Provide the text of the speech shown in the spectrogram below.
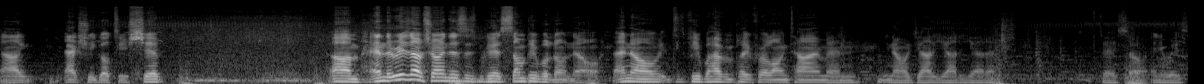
Uh, actually go to your ship. Um, and the reason I'm showing this is because some people don't know. I know people haven't played for a long time and, you know, yada yada yada. Okay, so anyways.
